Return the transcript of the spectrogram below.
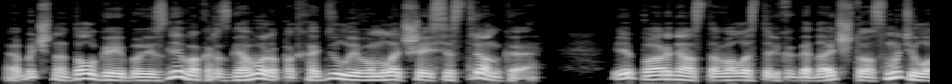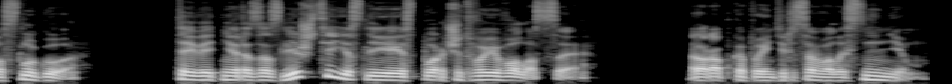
Обычно долго и боязливо к разговору подходила его младшая сестренка, и парню оставалось только гадать, что смутило слугу. «Ты ведь не разозлишься, если я испорчу твои волосы?» Робко поинтересовалась Ниним.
